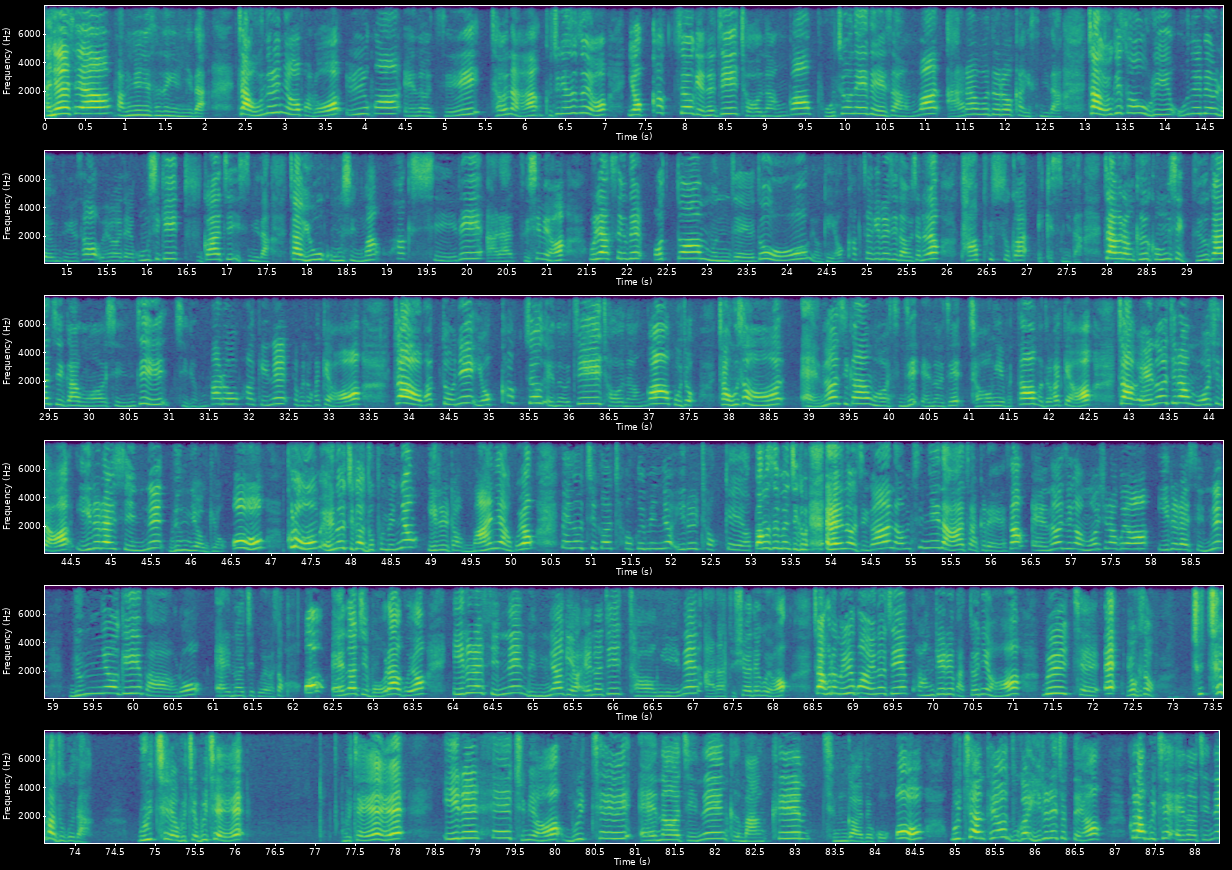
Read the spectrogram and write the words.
안녕하세요. 박윤희 선생님입니다. 자, 오늘은요, 바로 일과 에너지 전환, 그 중에서도요, 역학적 에너지 전환과 보존에 대해서 한번 알아보도록 하겠습니다. 자, 여기서 우리 오늘 배울 내용 중에서 외워야 될 공식이 두 가지 있습니다. 자, 요 공식만 확실히 알아두시면 우리 학생들 어떠한 문제도 여기 역학적 에너지 나오잖아요. 다 풀 수가 있겠습니다. 자, 그럼 그 공식 두 가지가 무엇인지 지금 바로 확인을 해보도록 할게요. 자, 봤더니 역학적 에너지 전환과 보조. 자, 우선 에너지가 무엇인지 에너지의 정의부터 보도록 할게요. 자, 에너지란 무엇이다? 일을 할 수 있는 능력이요. 어? 그럼 에너지가 높으면요? 일을 더 많이 하고요. 에너지가 적으면요? 일을 적게 해요. 빵쌤은 지금 에너지가 넘칩니다. 자, 그래서 에너지가 무엇이라고요? 일을 할 수 있는 능력이 바로 에너지고요. 그래서 어? 에너지 뭐라고요? 일을 할 수 있는 능력이요. 에너지 정의는 알아두셔야 되고요. 자, 그럼 일과 에너지의 관계를 봤더니요. 물체에 여기서 주체가 누구다? 물체요, 물체, 물체. 물체에 일을 해주며 물체의 에너지는 그만큼 증가되고 어? 물체한테요 누가 일을 해줬대요 그럼 물체 에너지는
